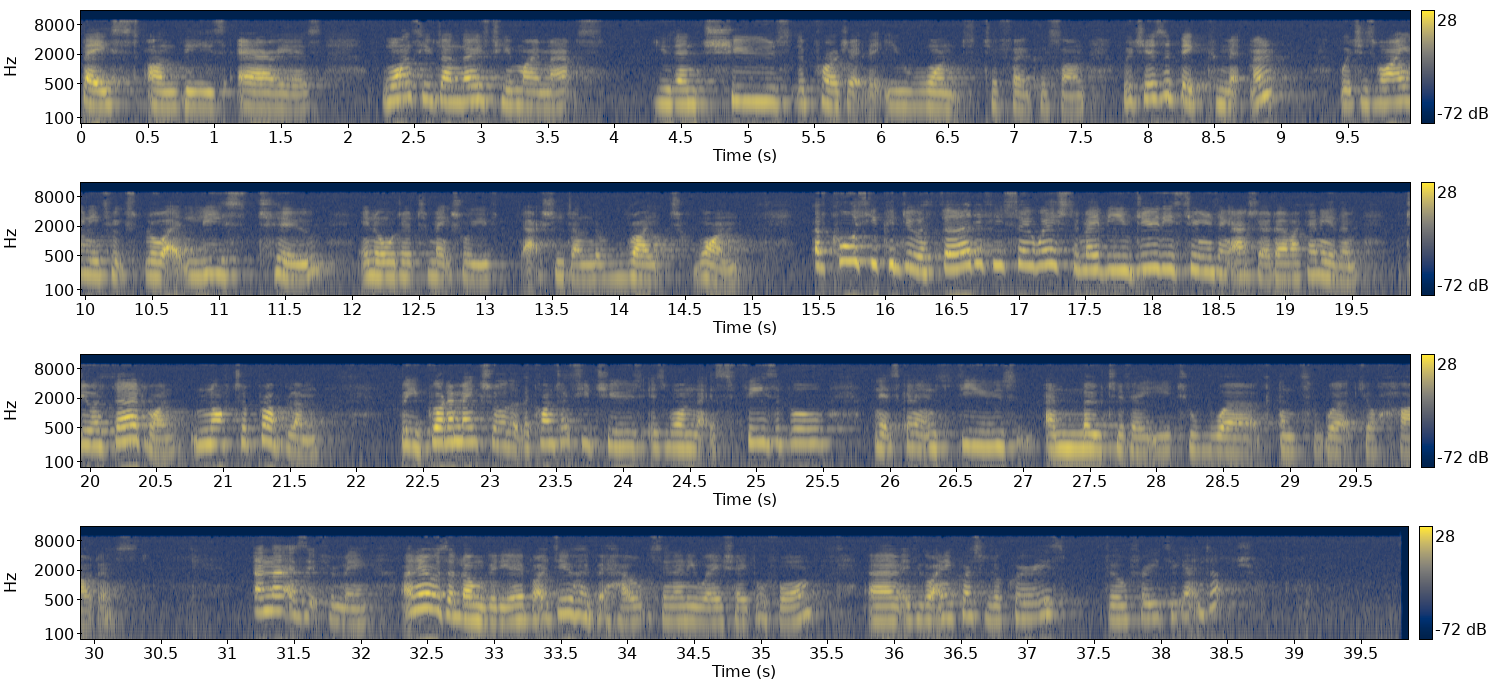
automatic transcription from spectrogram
based on these areas. Once you've done those two mind maps, you then choose the project that you want to focus on, which is a big commitment, which is why you need to explore at least two in order to make sure you've actually done the right one. Of course, you can do a third if you so wish, so maybe you do these two and you think, actually, I don't like any of them. Do a third one, not a problem. But you've got to make sure that the context you choose is one that is feasible and it's going to infuse and motivate you to work and to work your hardest. And that is it for me. I know it was a long video, but I do hope it helps in any way, shape or form. Um, if you've got any questions or queries, feel free to get in touch.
